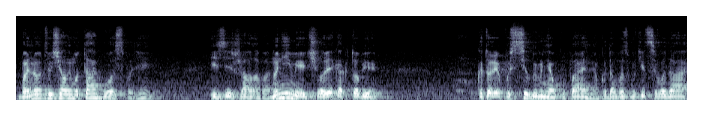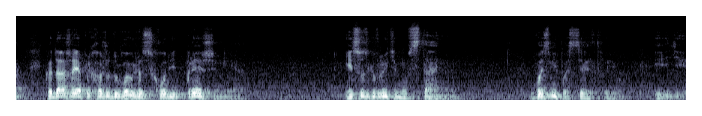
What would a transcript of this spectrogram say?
Больной отвечал ему так, Господи, и здесь жалоба. Но не имею человека, кто бы, который опустил бы меня в купальню, когда возмутится вода, когда же я прихожу, другой уже сходит прежде меня. Иисус говорит ему, встань, возьми постель твою и иди.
